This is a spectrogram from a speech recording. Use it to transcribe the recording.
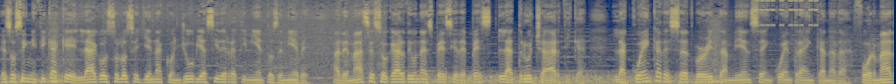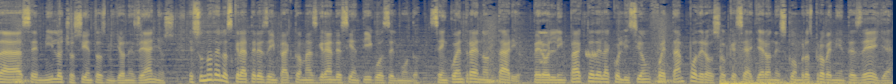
Eso significa que el lago solo se llena con lluvias y derretimientos de nieve. Además es hogar de una especie de pez, la trucha ártica. La cuenca de Sudbury también se encuentra en Canadá, formada hace 1800 millones de años. Es uno de los cráteres de impacto más grandes y antiguos del mundo. Se encuentra en Ontario, pero el impacto de la colisión fue tan poderoso que se hallaron escombros provenientes de ella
